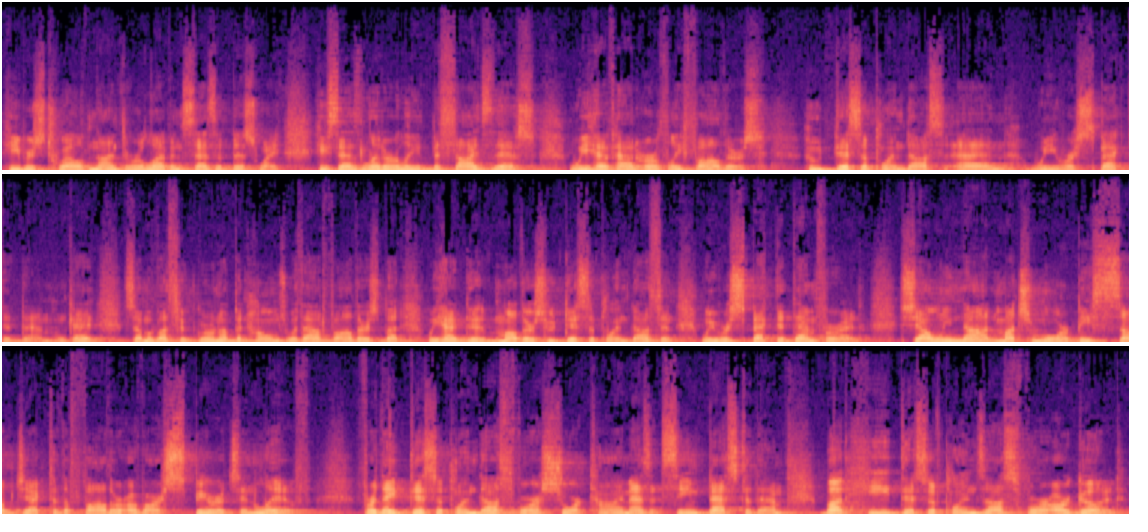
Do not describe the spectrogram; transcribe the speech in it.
Hebrews 12, 9 through 11 says it this way He says literally, besides this, we have had earthly fathers who disciplined us and we respected them. Okay? Some of us who've grown up in homes without fathers, but we had mothers who disciplined us and we respected them for it. Shall we not much more be subject to the Father of our spirits and live? For they disciplined us for a short time as it seemed best to them, but he disciplines us for our good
